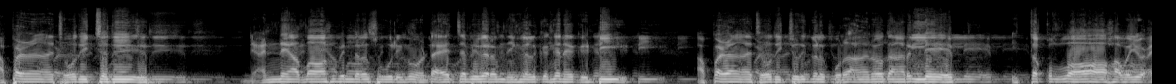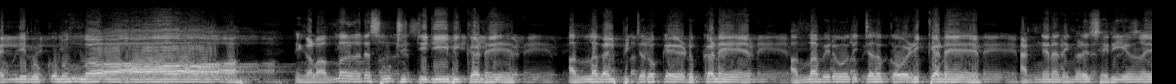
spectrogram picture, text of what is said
അപ്പോഴാ ചോദിച്ചത് എന്നെ അള്ളാഹുവിന്റെ റസൂൽ ഇങ്ങോട്ട് അയച്ച വിവരം നിങ്ങൾക്ക് എങ്ങനെ കിട്ടി? അപ്പോഴാ ചോദിച്ചു നിങ്ങൾ ഇത്തഖുല്ലാഹ വയുഅല്ലിമുക്കുമുല്ലാഹ്. നിങ്ങൾ അള്ളാഹിനെ സൂക്ഷിച്ച് ജീവിക്കണേ. അല്ല കൽപ്പിച്ചതൊക്കെ എടുക്കണേ അല്ല വിരോധിച്ചതൊക്കെ ഒഴിക്കണേ. അങ്ങനെ നിങ്ങൾ ശരിയായ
